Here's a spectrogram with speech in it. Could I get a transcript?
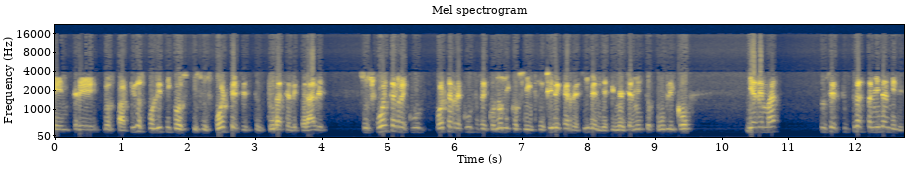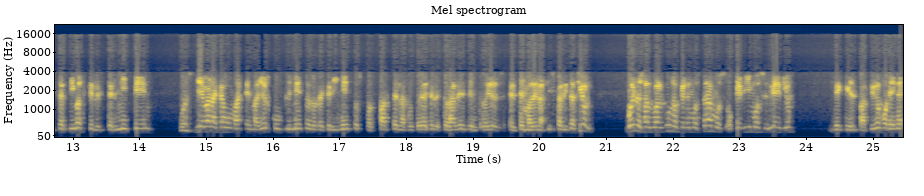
entre los partidos políticos y sus fuertes estructuras electorales, sus fuertes, fuertes recursos económicos inclusive que reciben de financiamiento público y además sus estructuras también administrativas que les permiten pues llevar a cabo el mayor cumplimiento de los requerimientos por parte de las autoridades electorales, dentro de ellos el tema de la fiscalización. Bueno, salvo alguno que demostramos o que vimos en medios de que el partido Morena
